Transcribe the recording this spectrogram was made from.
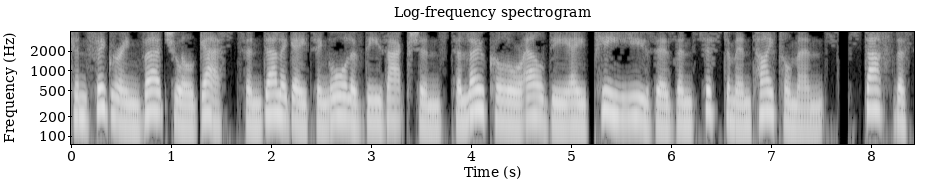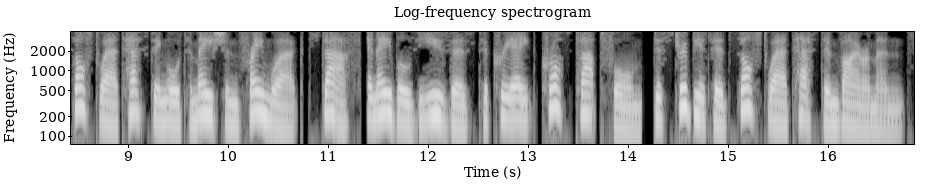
configuring virtual guests and delegating all of these actions to local or LDAP users and system entitlements, STAF The software testing automation framework STAF enables users to create cross-platform, distributed software test environments.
